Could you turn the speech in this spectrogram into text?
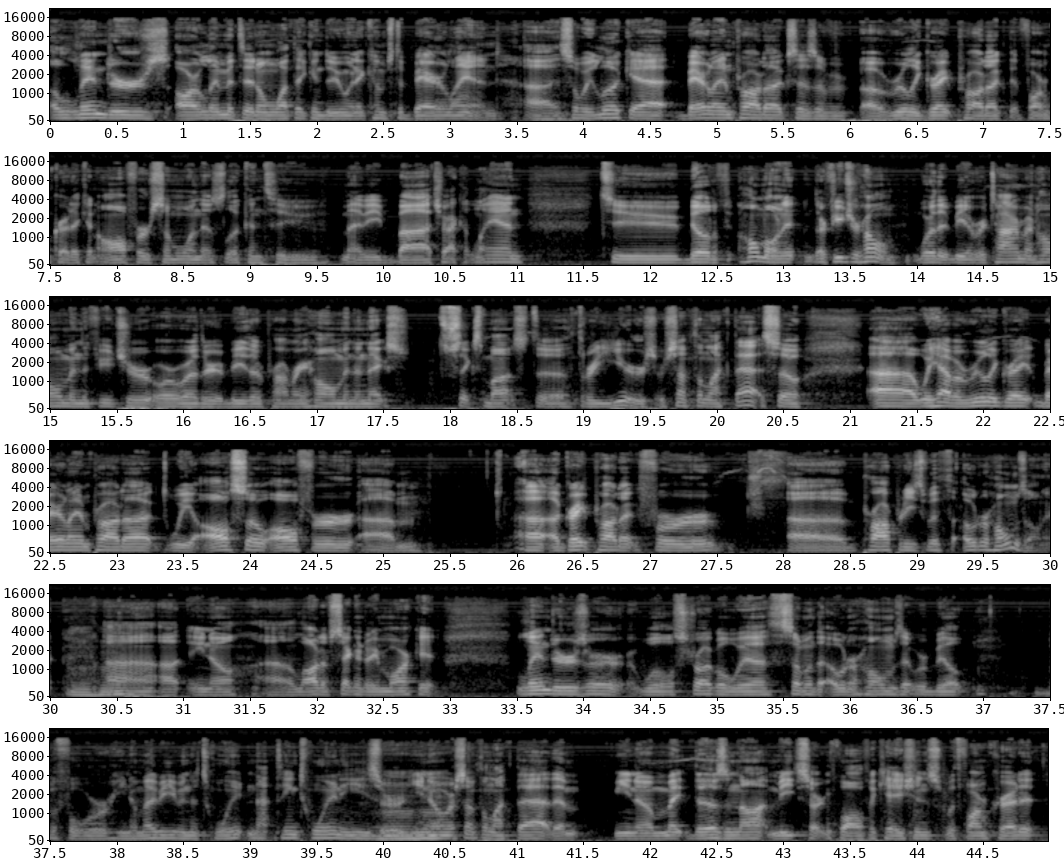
lenders are limited on what they can do when it comes to bare land. Uh, so we look at bare land products as a, a really great product that Farm Credit can offer someone that's looking to maybe buy a tract of land to build a home on it, their future home, whether it be a retirement home in the future or whether it be their primary home in the next six months to three years or something like that. So uh, we have a really great bare land product. We also offer um, uh, a great product for uh, properties with older homes on it. Uh, uh, you know, a lot of secondary market lenders are will struggle with some of the older homes that were built before, you know, maybe even the 20, 1920s or you know, or something like that that you know ma- does not meet certain qualifications with farm credit.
